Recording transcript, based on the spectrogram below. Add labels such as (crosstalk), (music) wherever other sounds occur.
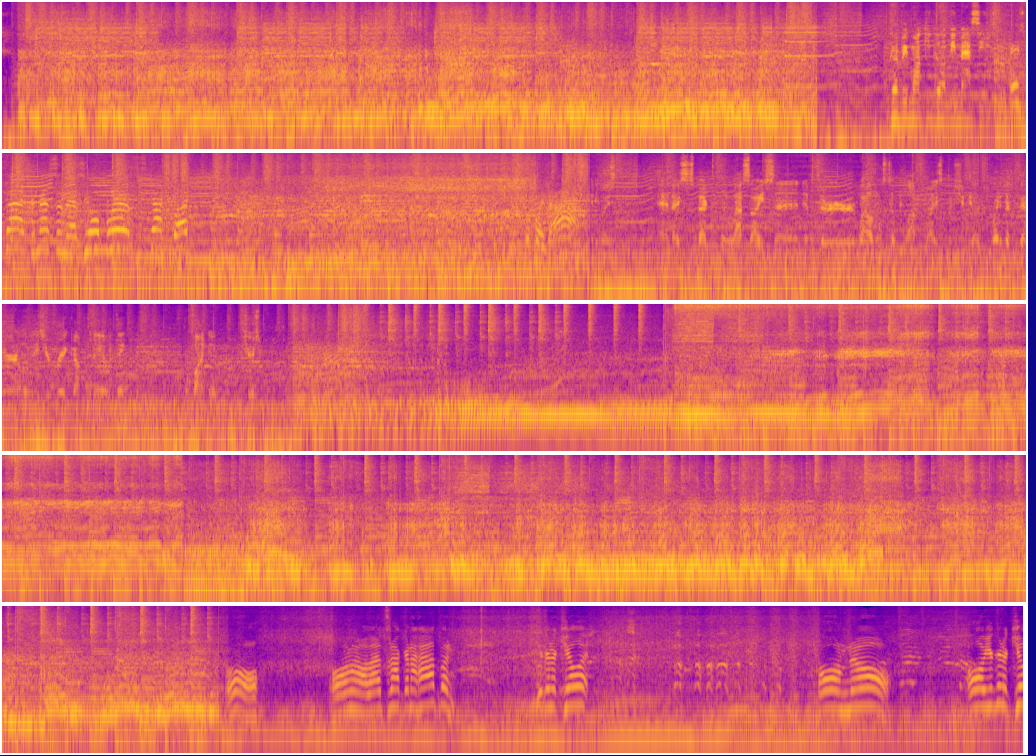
Gonna be mucky, gonna be messy. Hey, Spaz, you're missing this. The old Polaris is stuck, bud. Look like that. I suspect a little less ice and if there well there'll still be lots of ice but it should be like quite a bit thinner and a little easier to break up today I would think. We'll find out. Cheers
